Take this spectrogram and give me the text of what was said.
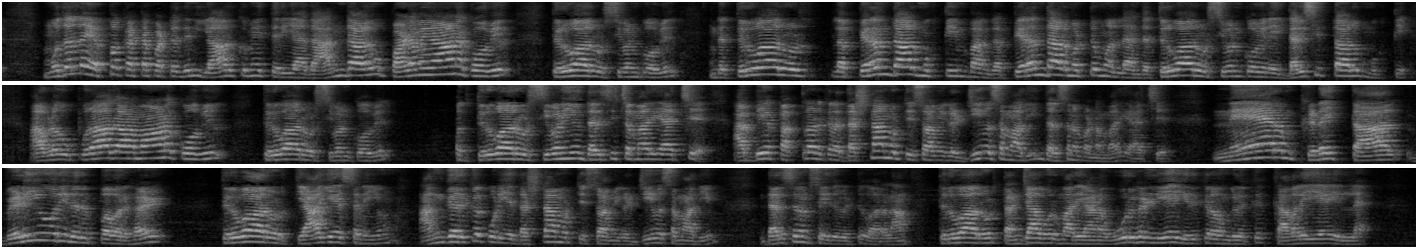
முதல்ல எப்ப கட்டப்பட்டதுன்னு யாருக்குமே தெரியாது. அந்த அளவு பழமையான கோவில் திருவாரூர் சிவன் கோவில். இந்த திருவாரூர்ல பிறந்தால் முக்திம்பாங்க. பிறந்தால் மட்டுமல்ல அந்த திருவாரூர் சிவன் கோவிலை தரிசித்தாலும் முக்தி. அவ்வளவு புராதனமான கோவில் திருவாரூர் சிவன் கோவில். திருவாரூர் சிவனையும் தரிசிச்ச மாதிரி ஆச்சு. அப்படியே பக்கத்துல இருக்கிற தட்சிணாமூர்த்தி சுவாமிகள் ஜீவசமாதியும் தரிசனம் பண்ண மாதிரி ஆச்சு. நேரம் கிடைத்தால் வெளியூரில் இருப்பவர்கள் திருவாரூர் தியாகேசனையும் அங்க இருக்கக்கூடிய தட்சிணாமூர்த்தி சுவாமிகள் ஜீவசமாதியும் தரிசனம் செய்துவிட்டு வரலாம். திருவாரூர் தஞ்சாவூர் மாதிரியான ஊர்கள்லேயே இருக்கிறவங்களுக்கு கவலையே இல்லை.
